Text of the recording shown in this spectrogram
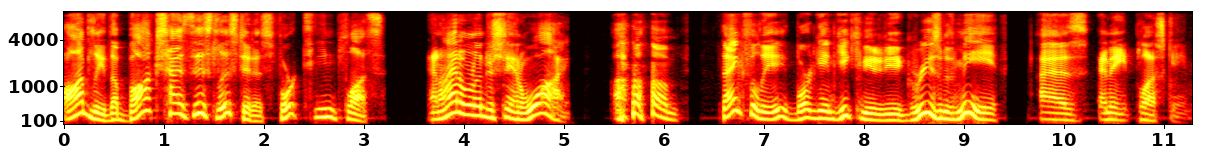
oddly, the box has this listed as 14 plus, and I don't understand why. Um, thankfully, Board Game Geek community agrees with me as an 8 plus game.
